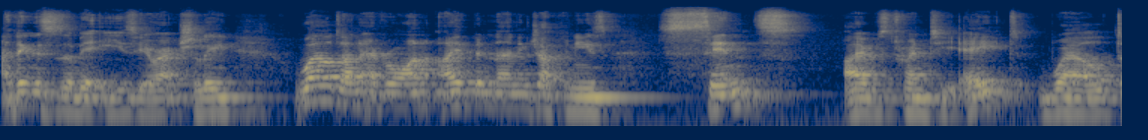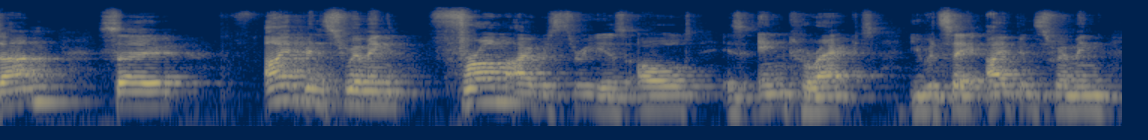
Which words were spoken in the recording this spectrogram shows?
I think this is a bit easier actually. Well done everyone, I've been learning Japanese since I was 28. Well done. So I've been swimming from I was three years old is incorrect. You would say I've been swimming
